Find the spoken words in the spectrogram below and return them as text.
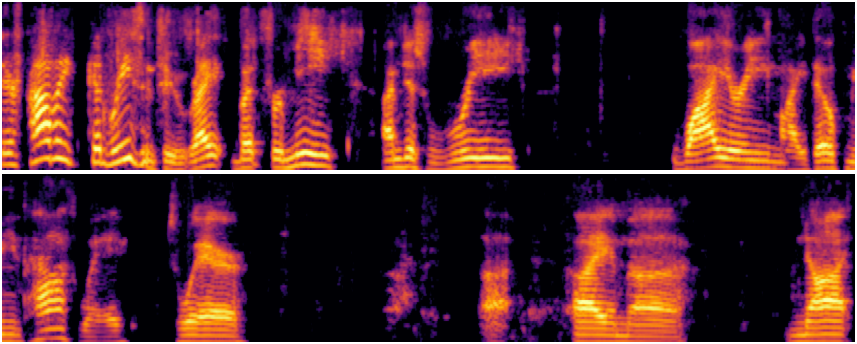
there's probably good reason to, right? But for me, I'm just rewiring my dopamine pathway to where uh, I am uh, not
